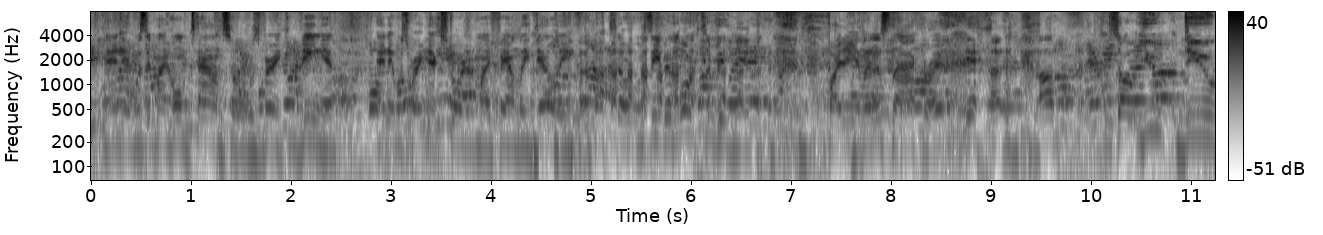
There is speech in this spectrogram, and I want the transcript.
And it was in my hometown, so it was very convenient. And it was right next door to my family deli, so it was even more convenient. Fighting and then a snack, right? Yeah. Um, so you do you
